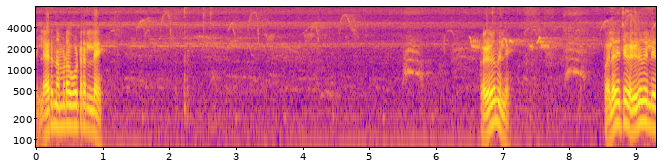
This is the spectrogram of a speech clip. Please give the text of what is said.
എല്ലാവരും നമ്മുടെ കൂട്ടരല്ലേ? കഴുകുന്നില്ലേ? പല വെച്ച് കഴുകുന്നില്ലേ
